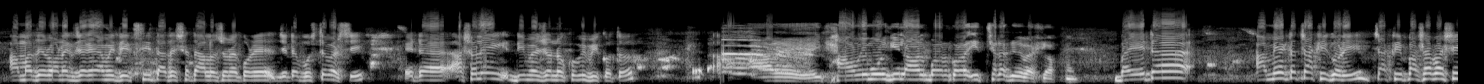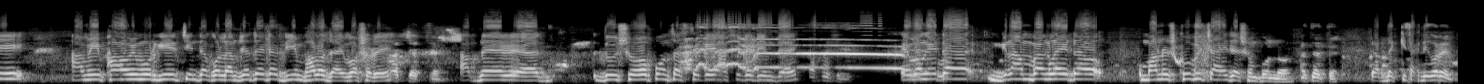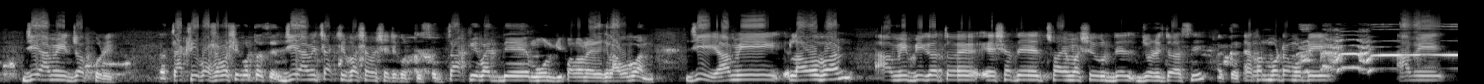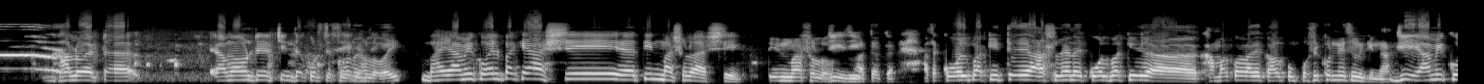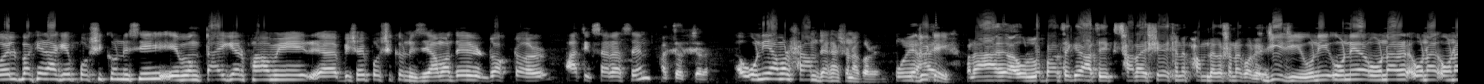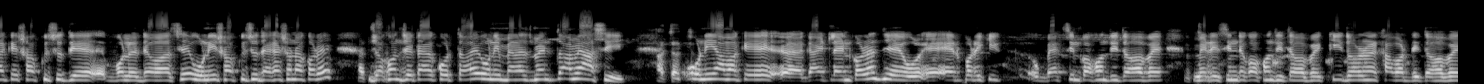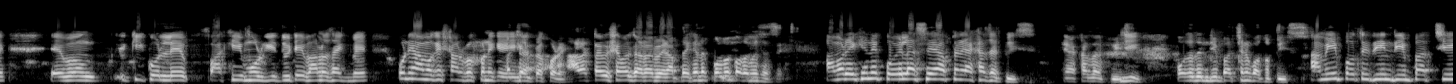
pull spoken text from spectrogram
আমাদের অনেক জায়গায় আমি দেখছি তাদের সাথে আলোচনা করে যেটা বুঝতে পারছি এটা আসলেই ডিমের জন্য খুবই বিখ্যাত। আর এই ফার্মে মুরগি লালন পালন করার ইচ্ছাটা কীভাবে আসলো আপনার? ভাই এটা আমি একটা চাকরি করি চাকরির পাশাপাশি আমি ফার্মি মুরগির চিন্তা করলাম যেহেতু এটা ডিম ভালো দেয় বছরে আচ্ছা আচ্ছা। আপনার দুশো পঞ্চাশ থেকে আশিটা ডিম দেয়। এবং এটা গ্রাম বাংলায় এটা মানুষ খুবই চাহিদা সম্পন্ন। আচ্ছা আচ্ছা। আপনি কি চাকরি করেন? জি আমি জব করি। চাকরি পাশাপাশি করতেছেন? জি আমি চাকরির পাশাপাশি এটা করতেছি। চাকরি বাদ দিয়ে মুরগি পালনে দেখে লাভবান? জি আমি লাভবান। আমি বিগত এর সাথে ছয় মাসের ঊর্ধ্বে জড়িত আছি। আচ্ছা। এখন মোটামুটি আমি ভালো একটা অ্যামাউন্টের চিন্তা করতেছি কবে হলো ভাই? ভাই আমি কোয়েল পাখি আসছি তিন মাস হলো আসছি। তিন মাস হলো? জি, জি। আচ্ছা আচ্ছা। আচ্ছা কোয়েল পাখিতে আসলেন এই কোয়েল পাখির খামার করার আগে কারও প্রশিক্ষণ নিয়েছিলেন কিনা? জি আমি কোয়েল পাখির আগে প্রশিক্ষণ নিয়েছি এবং টাইগার ফার্মের বিষয় প্রশিক্ষণ নিয়েছি। আমাদের ডক্টর আতিক স্যার আছেন। আচ্ছা আচ্ছা। উনি আমার ফার্ম দেখাশোনা করেন। দুইটাই। মানে উল্লাপাড়া থেকে আছে ছাড়া এসে এখানে ফার্ম দেখাশোনা করে? জি জি উনি উনি ওনার ওনা- ওনাকে সবকিছু দিয়ে বলে দেওয়া আছে। উনি সবকিছু দেখাশোনা করে। আচ্ছা। যখন যেটা করতে হয় উনি ম্যানেজমেন্ট তো আমি আসি আচ্ছা আচ্ছা। উনি আমাকে গাইডলাইন করেন যে এরপরে কি ভ্যাকসিন কখন দিতে হবে মেডিসিনটা কখন দিতে হবে কি ধরনের খাবার দিতে হবে এবং কি করলে পাখি মুরগি দুইটাই ভালো থাকবে। উনি আমাকে সার্বক্ষণিক এই আচ্ছা, হেল্পটা করে আর একটা বিষয় আমার জানাবেন আপনার এখানে কোন কত আছে আমার এখানে কোয়েল আছে আপনার এক হাজার পিস এক হাজার পিস জি। প্রতিদিন ডিম পাচ্ছেন কত পিস আমি প্রতিদিন ডিম পাচ্ছি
